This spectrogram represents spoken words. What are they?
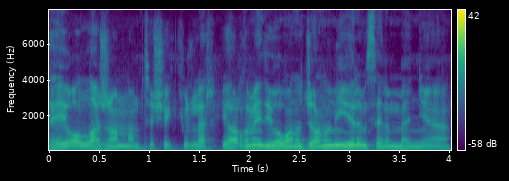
Eyvallah canım teşekkürler. Yardım ediyor bana canını yerim senin ben ya.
